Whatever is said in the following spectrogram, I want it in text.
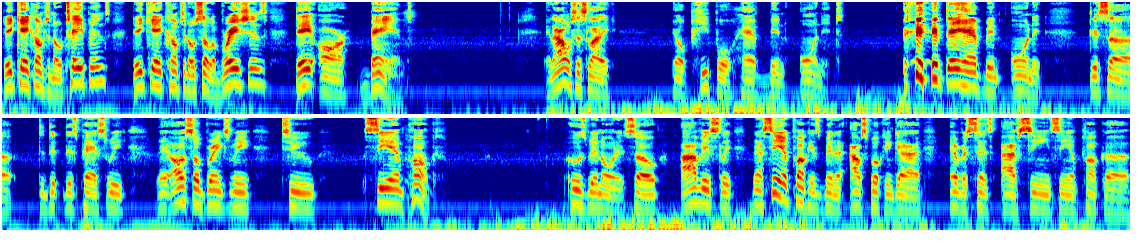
They can't come to no tapings. They can't come to no celebrations. They are banned. And I was just like, yo, people have been on it. they have been on it this uh th- this past week. That also brings me to CM Punk, who's been on it. So obviously, now CM Punk has been an outspoken guy ever since I've seen CM Punk, uh,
